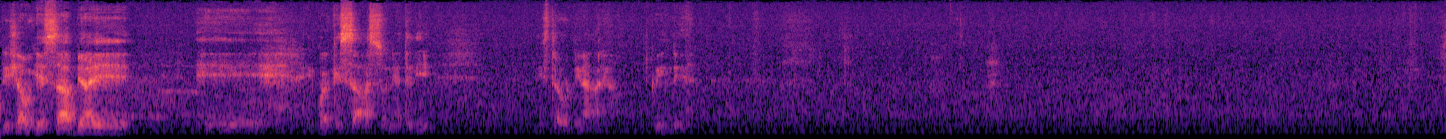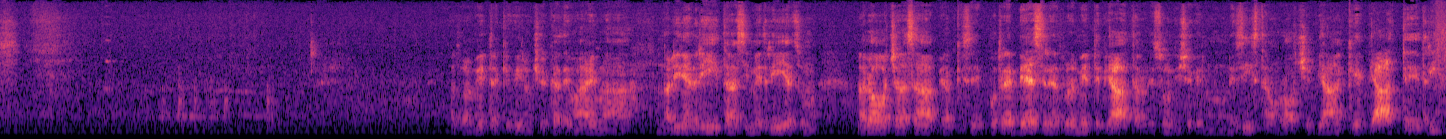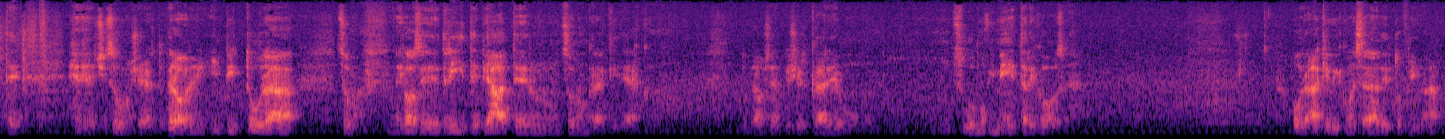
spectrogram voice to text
diciamo che è sabbia e, e, e qualche sasso, niente di, di straordinario. Quindi naturalmente anche qui non cercate mai una, una linea dritta, una simmetria, insomma la roccia, la sabbia, anche se potrebbe essere naturalmente piatta, nessuno dice che non esistano rocce bianche, piatte, dritte, eh, ci sono certo, però in pittura, insomma, le cose dritte, piatte non sono un granché, ecco, dobbiamo sempre cercare un, un suo movimento alle cose. Ora, anche qui, come sarà detto prima,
